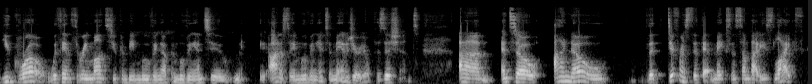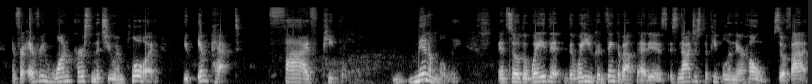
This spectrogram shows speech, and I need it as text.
you grow within three months, you can be moving up and moving into, honestly, moving into managerial positions. Um, and so I know the difference that that makes in somebody's life. And for every one person that you employ, you impact five people minimally. And so the way that the way you can think about that is it's not just the people in their home. So if I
